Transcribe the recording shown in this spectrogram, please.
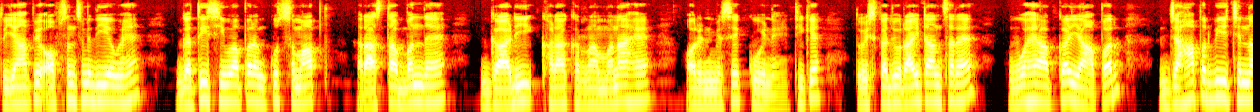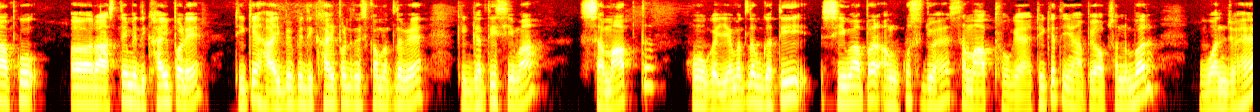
तो यहाँ पे ऑप्शंस में दिए हुए हैं। गति सीमा पर अंकुश समाप्त, रास्ता बंद है, गाड़ी खड़ा करना मना है और इनमें से कोई नहीं, ठीक है? तो इसका जो राइट आंसर है, वो है आपका यहाँ पर, जहाँ पर भी ये चिन्ह आपको रास्ते में दिखाई पड़े, ठीक है? हाईवे पे दिखाई पड़े तो इसका मतलब है कि गति सीमा समाप्त हो गई है। मतलब गति सीमा पर अंकुश जो है समाप्त हो गया है, ठीक है? तो यहाँ पे ऑप्शन नंबर वन जो है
